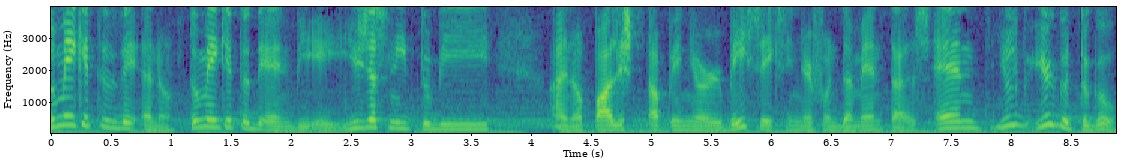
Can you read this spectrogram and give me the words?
to make it to the ano, to make it to the NBA. You just need to be ano, polished up in your basics, in your fundamentals and you'll you're good to go.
